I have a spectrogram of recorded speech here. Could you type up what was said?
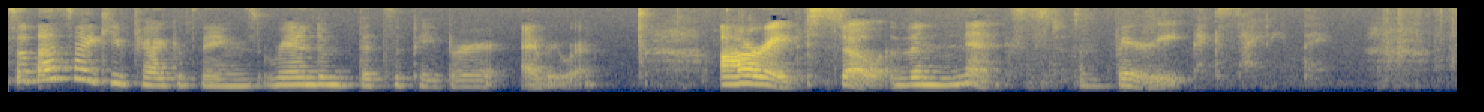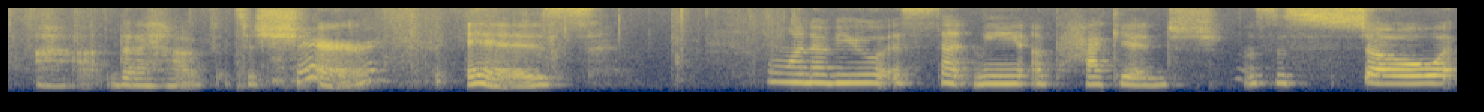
so that's how I keep track of things. Random bits of paper everywhere. All right, so the next very exciting uh, that I have to share is one of you sent me a package. This is so,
